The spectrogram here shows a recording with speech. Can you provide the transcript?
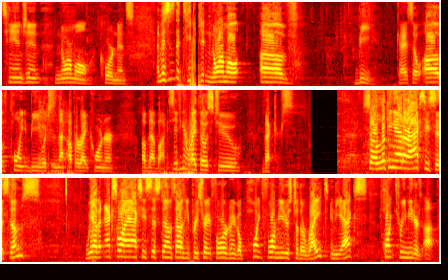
tangent normal coordinates. And this is the tangent normal of B. Okay, so of point B, which is in that upper right corner of that body. See if you can write those two vectors. So looking at our axis systems, we have an xy axis system, so that one's going to be pretty straightforward. We're going to go 0.4 meters to the right in the x, 0.3 meters up.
